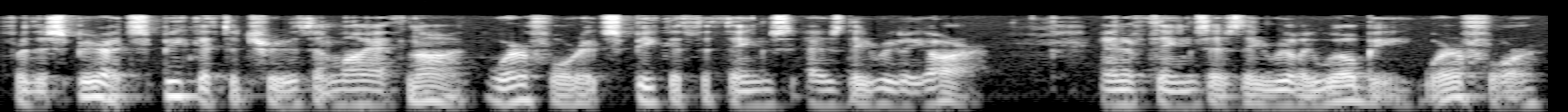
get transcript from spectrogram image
For the Spirit speaketh the truth and lieth not, wherefore it speaketh the things as they really are, and of things as they really will be. Wherefore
